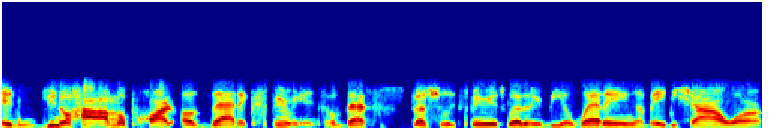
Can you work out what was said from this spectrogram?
and you know how I'm a part of that experience, of that special experience, whether it be a wedding, a baby shower,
